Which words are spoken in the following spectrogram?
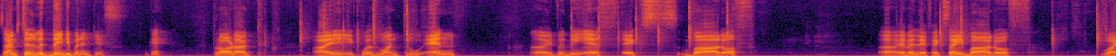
So, I am still with the independent case okay. product i equals 1 through n uh, it will be f x bar of uh, well f x i bar of y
